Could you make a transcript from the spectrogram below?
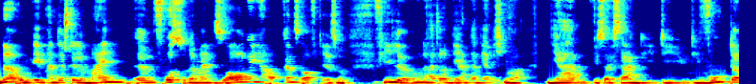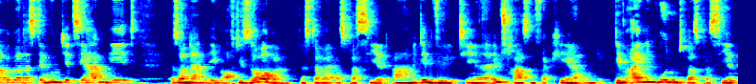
ne, um eben an der Stelle meinen ähm, Frust oder meine Sorge ja auch ganz oft. Also viele Hundehalterinnen, die haben dann ja nicht nur, ja, wie soll ich sagen, die, die, die Wut darüber, dass der Hund jetzt jagen geht, sondern eben auch die Sorge, dass dabei was passiert. Ah, mit dem Wildtier im Straßenverkehr und dem eigenen Hund was passiert.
